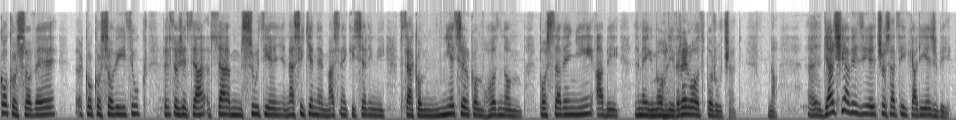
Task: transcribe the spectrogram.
kokosové, kokosový tuk, pretože ta, tam sú tie nasýtené masné kyseliny v takom necelkom vhodnom postavení, aby sme ich mohli vrelo odporúčať. No. E, ďalšia vec je, čo sa týka liečby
